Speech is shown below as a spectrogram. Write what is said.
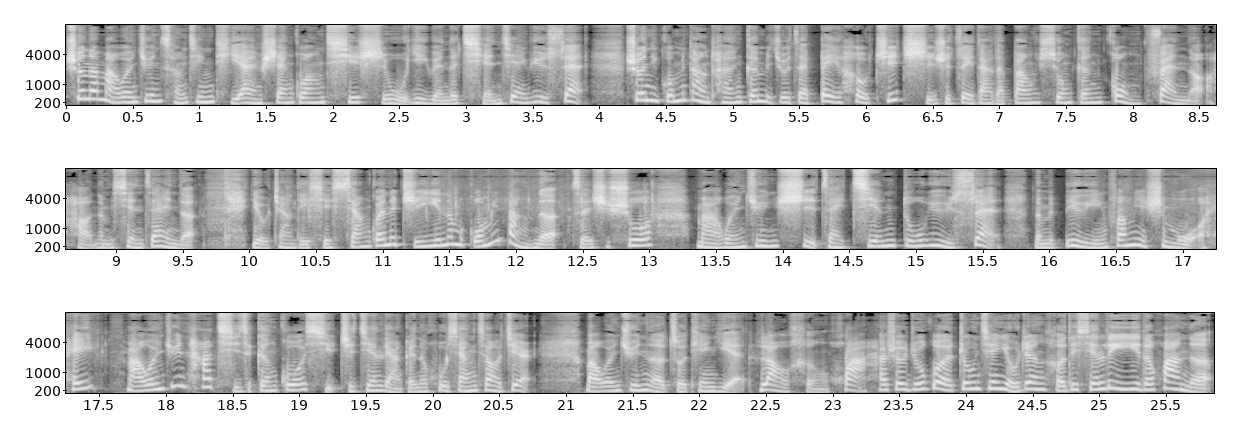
说呢，马文君曾经提案删光七十五亿元的潜舰预算，说你国民党团根本就在背后支持，是最大的帮凶跟共共犯呢。好，那么现在呢，有这样的一些相关的质疑，那么国民党呢，则是说马文君是在监督预算，那么绿营方面是抹黑。马文君他其实跟郭喜之间两个人的互相较劲儿。马文君呢，昨天也撂狠话，他说如果中间有任何的一些利益的话呢，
